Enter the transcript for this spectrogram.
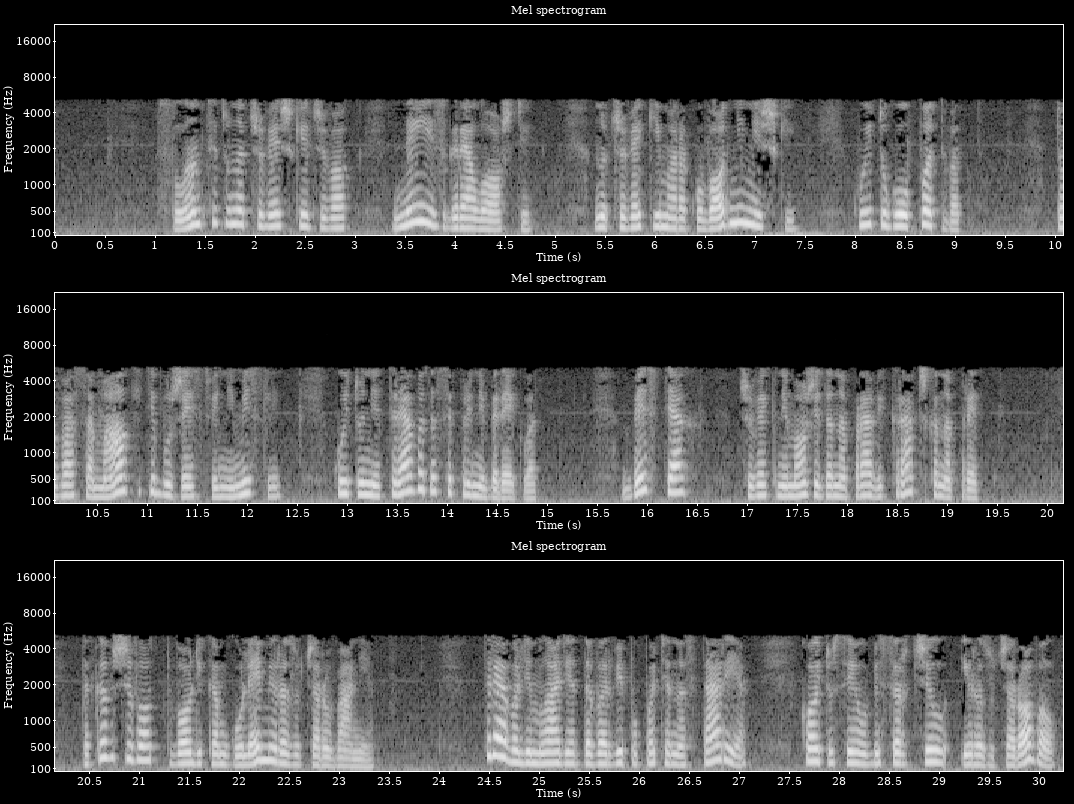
Слънцето на човешкият живот не е изгряло още, но човек има ръководни нишки, които го опътват. Това са малките божествени мисли, които не трябва да се пренебрегват. Без тях човек не може да направи крачка напред. Такъв живот води към големи разочарования. Трябва ли младият да върви по пътя на стария, който се е обесърчил и разочаровал?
